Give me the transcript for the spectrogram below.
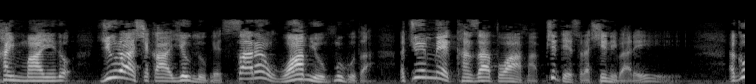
ခိုင်မာရင်တော့ယူရရှကာရုပ်လိုပဲစာရန်ဝါမျိုးမှုကိုသာအကျွင့်မဲ့ခံစားသွားမှာဖြစ်တယ်ဆိုတာရှင်းနေပါတယ်အခု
